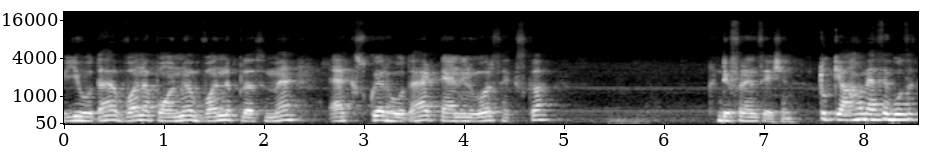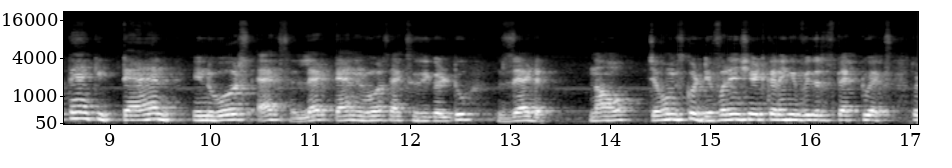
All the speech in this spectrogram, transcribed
ये होता है वन अपॉन में वन प्लस में एक्स स्क्वायर होता है टेन इनवर्स एक्स का डिफरेंशिएशन तो क्या हम ऐसे बोल सकते हैं कि ten inverse x let ten inverse x is equal to z now जब हम इसको डिफरेंशिएट करेंगे विद रिस्पेक्ट टू एक्स तो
